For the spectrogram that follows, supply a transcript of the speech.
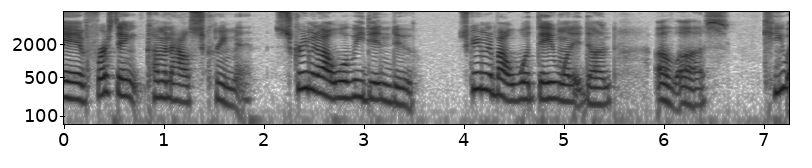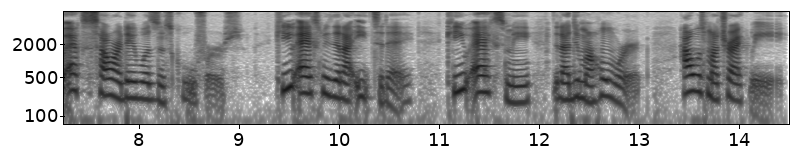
And first thing coming out screaming. Screaming about what we didn't do. Screaming about what they wanted done of us. Can you ask us how our day was in school first? Can you ask me did I eat today? Can you ask me did I do my homework? How was my track meet?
